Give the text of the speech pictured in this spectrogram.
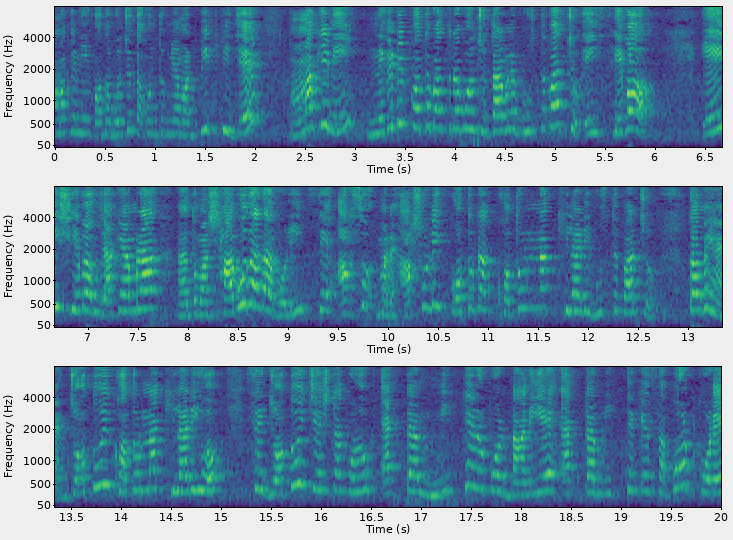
আমাকে নিয়ে কথা বলছো, তখন তুমি আমার পিঠ পিছে আমাকে নিয়ে নেগেটিভ কথাবার্তা বলছো। তার মানে বুঝতে পারছ? এই সেবক। এই সেবক যাকে আমরা তোমার সাবু দাদা বলি, সে আস মানে আসলেই কতটা খতরনাক খিলাড়ি বুঝতে পারছ? তবে হ্যাঁ যতই খতরনাক খিলাড়ি হোক, সে যতই চেষ্টা করুক একটা মিথ্যের ওপর দাঁড়িয়ে, একটা মিথ্যেকে সাপোর্ট করে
